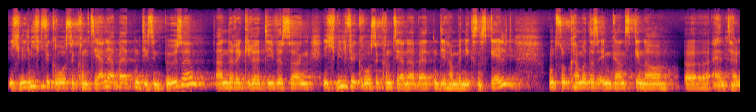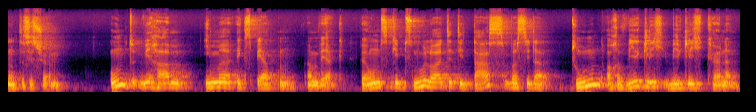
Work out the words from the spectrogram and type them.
ich will nicht für große Konzerne arbeiten, die sind böse. Andere Kreative sagen, ich will für große Konzerne arbeiten, die haben wenigstens Geld. Und so kann man das eben ganz genau äh, einteilen und das ist schön. Und wir haben immer Experten am Werk. Bei uns gibt es nur Leute, die das, was sie da tun, auch wirklich, wirklich können.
